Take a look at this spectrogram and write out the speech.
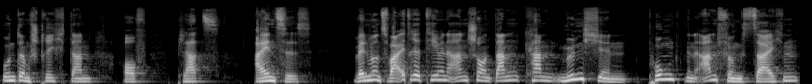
unterm Strich dann auf Platz 1 ist. Wenn wir uns weitere Themen anschauen, dann kann München punkten in Anführungszeichen,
